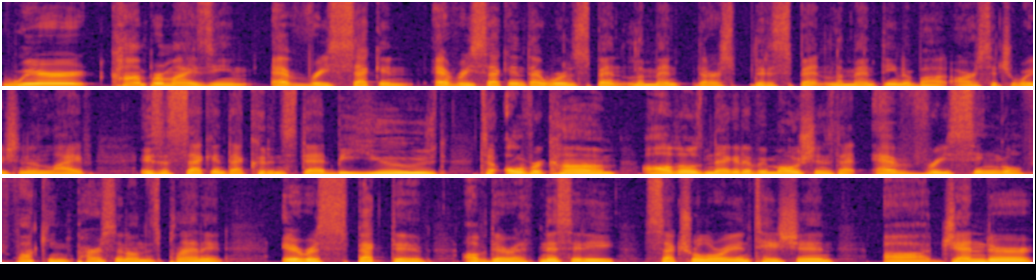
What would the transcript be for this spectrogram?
we're compromising every second every second that we're spent lament that, are, that is spent lamenting about our situation in life is a second that could instead be used to overcome all those negative emotions that every single fucking person on this planet irrespective of their ethnicity sexual orientation uh, gender,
